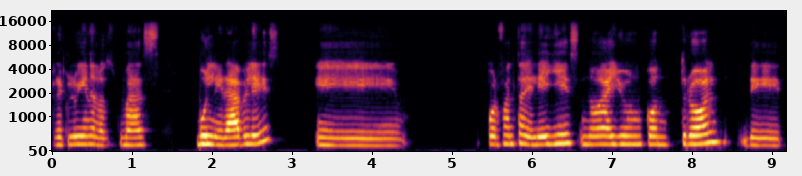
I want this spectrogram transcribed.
recluyen a los más vulnerables. eh, por falta de leyes no hay un control de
